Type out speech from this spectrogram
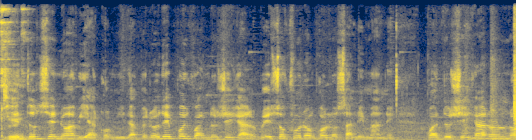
Sí. y entonces no había comida. Pero después cuando llegaron, eso fueron con los alemanes, cuando llegaron los,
